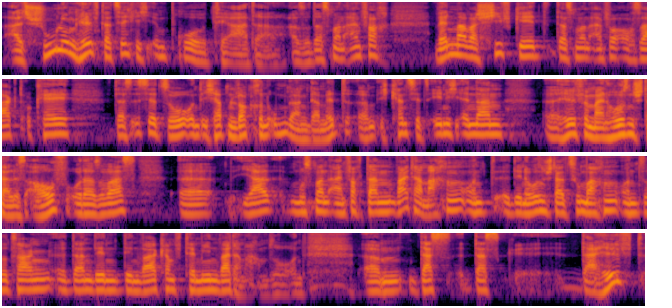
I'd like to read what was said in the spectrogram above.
als Schulung hilft tatsächlich Impro-Theater. Also, dass man einfach, wenn mal was schief geht, dass man einfach auch sagt, okay, das ist jetzt so und ich habe einen lockeren Umgang damit. Ähm, ich kann es jetzt eh nicht ändern. Äh, Hilfe, mein Hosenstall ist auf oder sowas. Äh, ja, muss man einfach dann weitermachen und äh, den Hosenstall zumachen und sozusagen äh, dann den, den Wahlkampftermin weitermachen. So und ähm, das, das, da hilft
